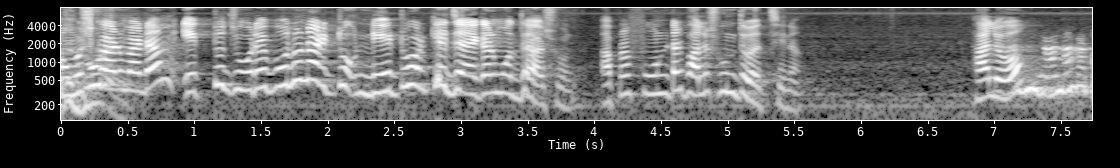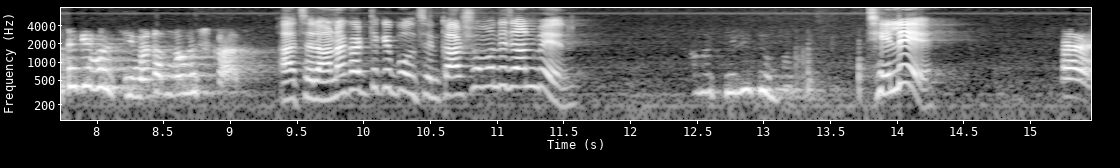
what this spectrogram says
নমস্কার। ম্যাডাম একটু জোরে বলুন আর একটু নেটওয়ার্কের জায়গার মধ্যে আসুন। আপনার ফোনটা ভালো শুনতে পাচ্ছি না। হ্যালো? রানাঘাট থেকে বলছি ম্যাডাম নমস্কার। আচ্ছা রানাঘাট থেকে বলছেন। কার সম্বন্ধে জানবেন? ছেলে হ্যাঁ।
